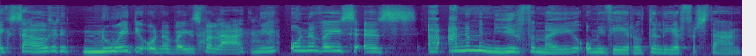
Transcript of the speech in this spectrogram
ek sal nooit die onderwys verlaat nie. Onderwys is 'n ander manier vir my om die wêreld te leer verstaan.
